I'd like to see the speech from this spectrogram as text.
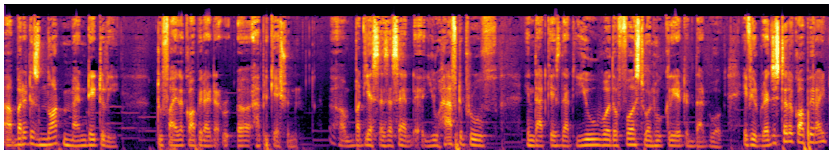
Uh, but it is not mandatory to file a copyright uh, application. Uh, but yes, as I said, you have to prove in that case that you were the first one who created that work. If you register a copyright,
